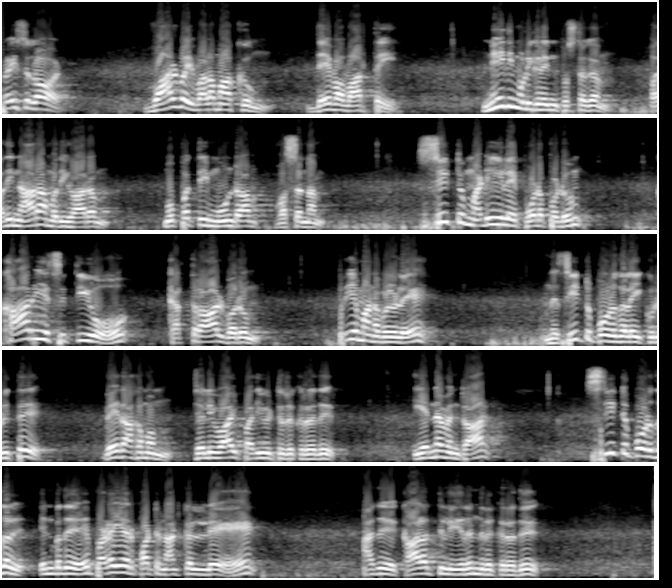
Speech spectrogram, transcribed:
Price Lord வாழ்வை வளமாக்கும் தேவ வார்த்தை. நீதிமொழிகளின் புஸ்தகம் பதினாறாம் அதிகாரம் முப்பத்தி மூன்றாம் வசனம். சீட்டு மடியிலே போடப்படும் காரிய சித்தியோ கர்த்தரால் வரும். பிரியமானவர்களே இந்த சீட்டு போடுதலை குறித்து வேதாகமம் தெளிவாய் பதிவிட்டிருக்கிறது. என்னவென்றால் சீட்டு போடுதல் என்பது பழைய ஏற்பாட்டு நாட்களிலே அது காலத்தில் இருந்திருக்கிறது.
